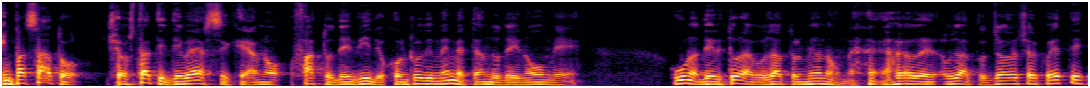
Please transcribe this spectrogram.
In passato ci sono stati diversi che hanno fatto dei video contro di me mettendo dei nomi uno addirittura aveva usato il mio nome, aveva usato Giorgio Cerquetti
